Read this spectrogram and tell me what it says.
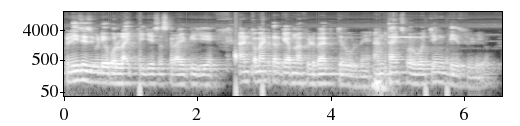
प्लीज़ इस वीडियो को लाइक कीजिए सब्सक्राइब कीजिए एंड कमेंट करके अपना फीडबैक ज़रूर दें। And thanks for watching this video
